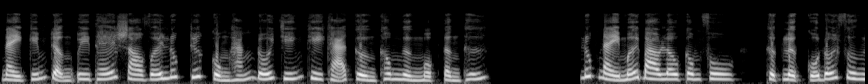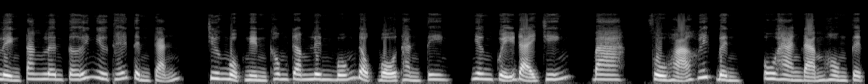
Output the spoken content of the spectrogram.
này kiếm trận uy thế so với lúc trước cùng hắn đối chiến khi khả cường không ngừng một tầng thứ. Lúc này mới bao lâu công phu, thực lực của đối phương liền tăng lên tới như thế tình cảnh, chương 1004 độc bộ thành tiên, nhân quỷ đại chiến, 3, phù hỏa huyết bình, u hàng đạm hồn tịch.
